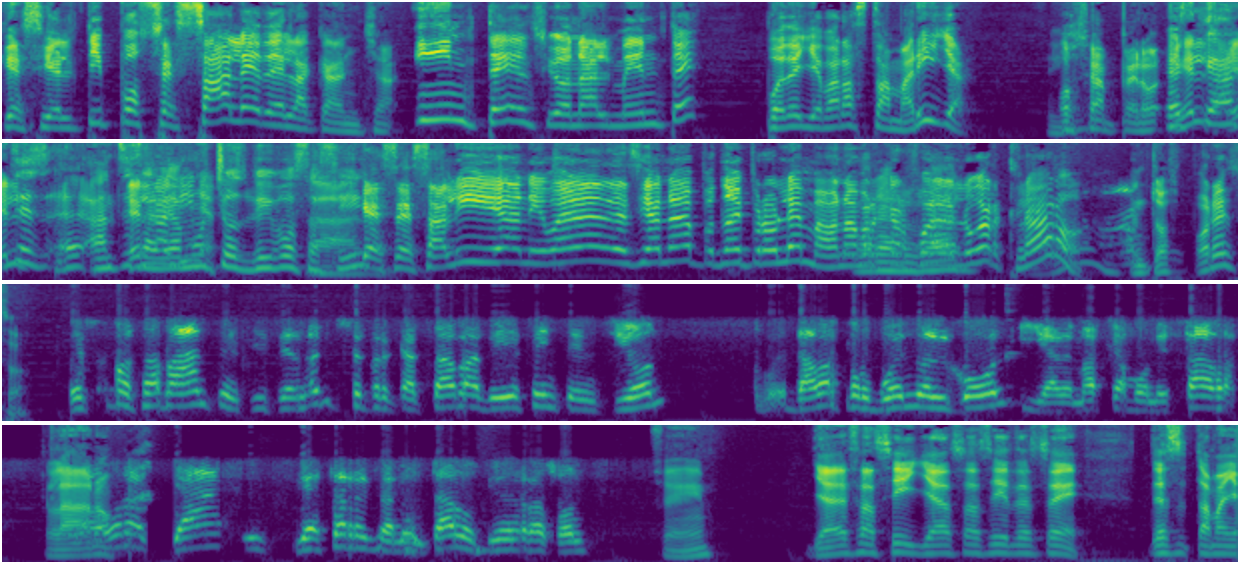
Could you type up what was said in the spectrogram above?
que si el tipo se sale de la cancha intencionalmente, puede llevar hasta amarilla. O sea, pero Es él- que él- antes, eh, antes había muchos vivos así. Que se salían y bueno, decían, ah, pues no hay problema, van a marcar fuera del lugar. Claro, entonces por eso. Eso pasaba antes. Si el árbitro se percataba de esa intención, pues, daba por bueno el gol y además se amonestaba. Claro. Ahora ya, ya está reglamentado, tiene razón. Sí. Ya es así, ya es así de ese, de ese tamaño.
